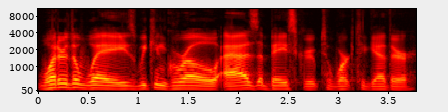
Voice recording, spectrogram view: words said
what are the ways we can grow as a base group to work together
